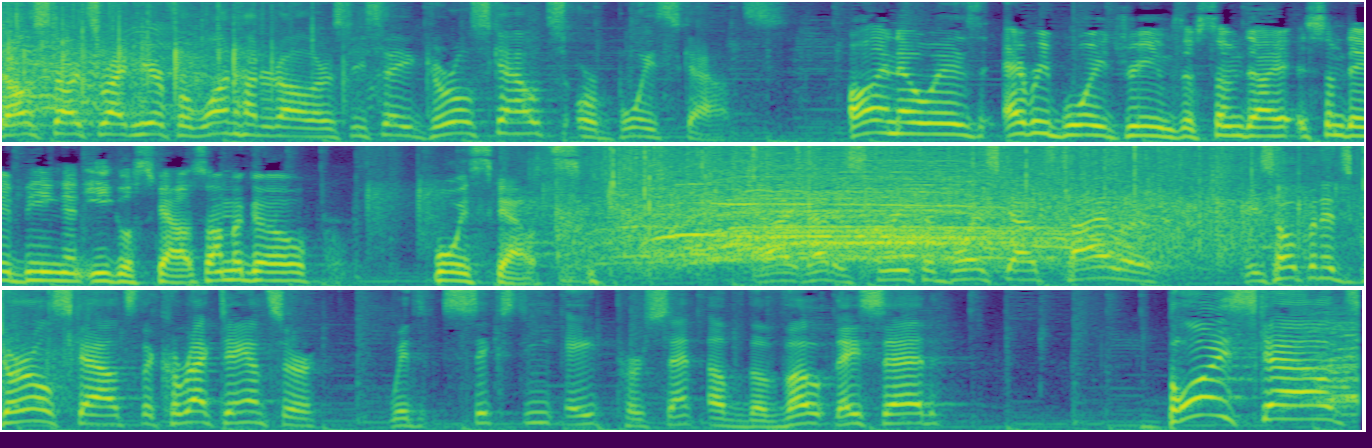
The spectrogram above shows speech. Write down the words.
It all starts right here for $100. Do you say Girl Scouts or Boy Scouts? All I know is every boy dreams of someday, someday being an Eagle Scout, so I'm going to go Boy Scouts. All right, that is three for Boy Scouts. Tyler, he's hoping it's Girl Scouts. The correct answer, with 68% of the vote, they said Boy Scouts.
